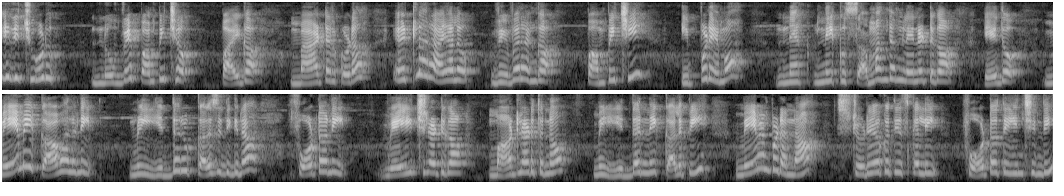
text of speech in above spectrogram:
ఇది చూడు నువ్వే పంపించావు. పైగా మ్యాటర్ కూడా ఎట్లా రాయాలో వివరంగా పంపించి ఇప్పుడేమో నే నీకు సంబంధం లేనట్టుగా ఏదో మేమే కావాలని మీ ఇద్దరు కలిసి దిగిన ఫోటోని వేయించినట్టుగా మాట్లాడుతున్నావు? మీ ఇద్దరిని కలిపి మేమిప్పుడన్నా స్టూడియోకి తీసుకెళ్ళి ఫోటో తీయించింది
